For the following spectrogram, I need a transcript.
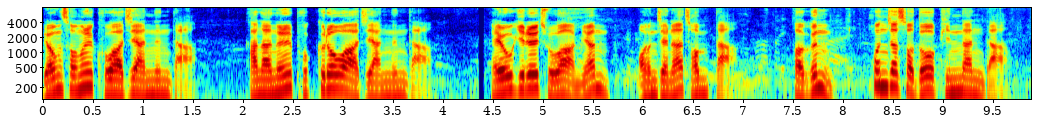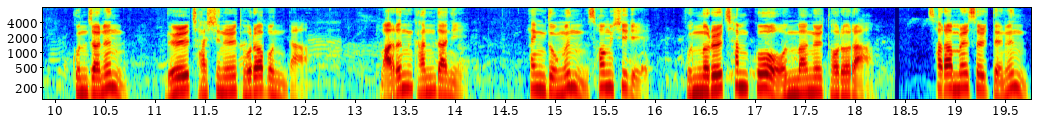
명성을 구하지 않는다. 가난을 부끄러워하지 않는다. 배우기를 좋아하면 언제나 젊다. 덕은 혼자서도 빛난다. 군자는 늘 자신을 돌아본다. 말은 간단히, 행동은 성실히, 분노를 참고 원망을 덜어라. 사람을 쓸 때는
